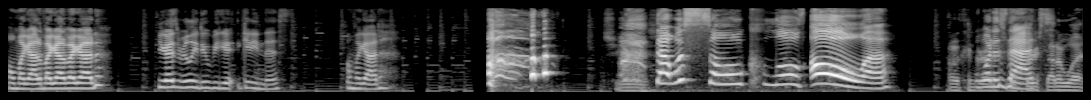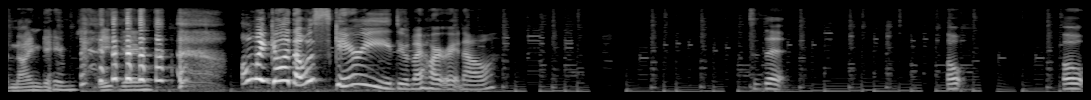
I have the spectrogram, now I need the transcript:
Oh my god, oh my god, oh my god. You guys really do be get getting this. Oh my god. Jeez. that was so close. Oh! Oh, congrats. is that? First out of what? Nine games? Eight games? Oh my god, that was scary. Dude, my heart right now. This is it. Oh. Oh.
